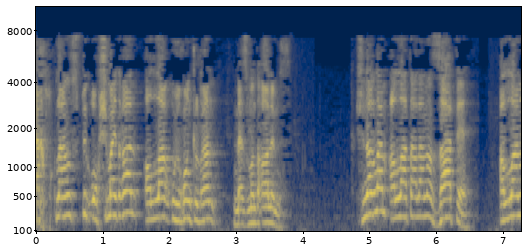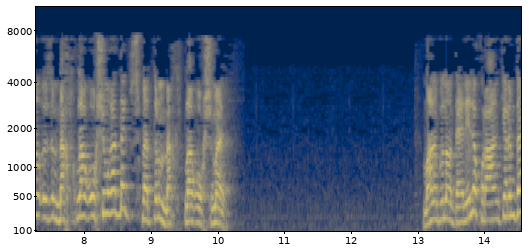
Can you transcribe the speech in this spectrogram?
maxluqlarning sifatiga o'xshamaydigan allohga uyg'un qilgan mazmunda olamiz shundoqlam alloh taoloning zoti allohning o'zi maxluqlarga o'xshamagandek sifatlari maxluqlarga o'xshamaydi mana buning dalili qur'oni karimda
